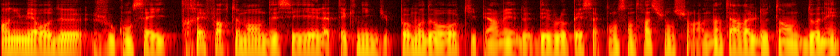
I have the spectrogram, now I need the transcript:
En numéro 2, je vous conseille très fortement d'essayer la technique du Pomodoro qui permet de développer sa concentration sur un intervalle de temps donné.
